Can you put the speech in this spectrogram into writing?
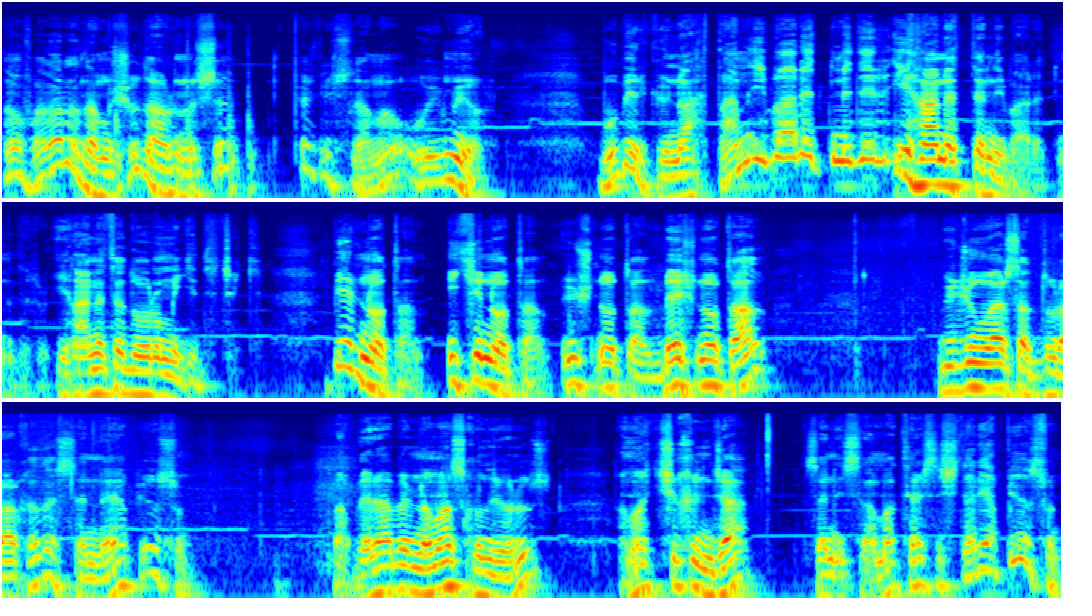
Falan adamın şu davranışı pek İslam'a uymuyor. Bu bir günahtan ibaret midir, ihanetten ibaret midir? İhanete doğru mu gidecek? Bir not al, iki not al, üç not al, beş not al. Gücün varsa dur arkadaş sen ne yapıyorsun? Bak beraber namaz kılıyoruz ama çıkınca sen İslam'a ters işler yapıyorsun.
